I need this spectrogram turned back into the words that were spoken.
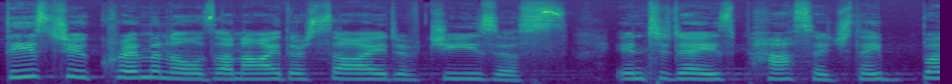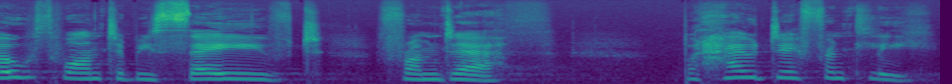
These two criminals on either side of Jesus in today's passage, they both want to be saved from death. But how differently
